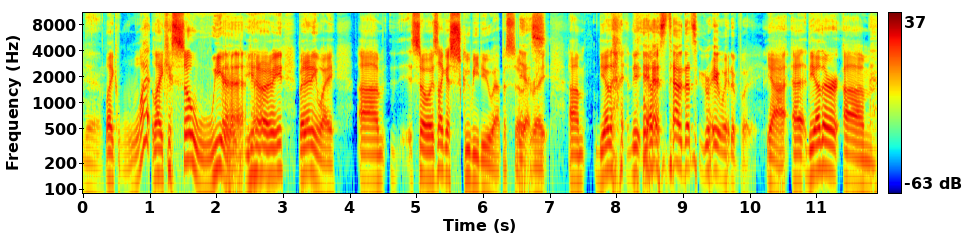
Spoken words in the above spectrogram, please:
Yeah. Like what? Like it's so weird. you know what I mean? But anyway, um, so it's like a Scooby Doo episode, Yes. right? Um, the other, the, the other Yes, that, that's a great way to put it. yeah. Uh, the other um,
